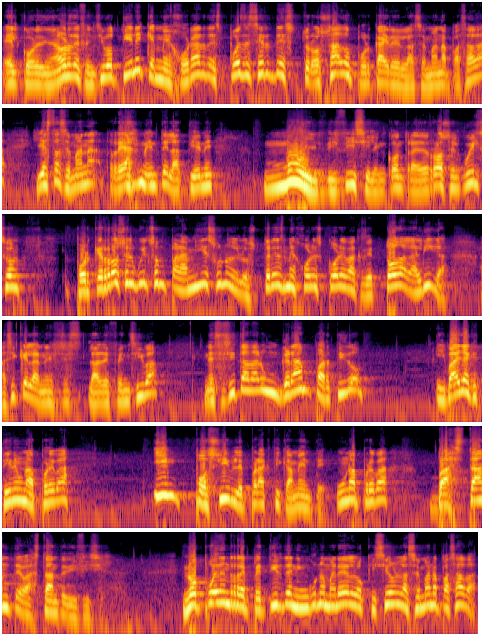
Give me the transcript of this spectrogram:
el coordinador defensivo, tiene que mejorar después de ser destrozado por Kyler la semana pasada y esta semana realmente la tiene muy difícil en contra de Russell Wilson. Porque Russell Wilson para mí es uno de los tres mejores corebacks de toda la liga. Así que la, la defensiva necesita dar un gran partido. Y vaya que tiene una prueba imposible prácticamente. Una prueba bastante, bastante difícil. No pueden repetir de ninguna manera lo que hicieron la semana pasada.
